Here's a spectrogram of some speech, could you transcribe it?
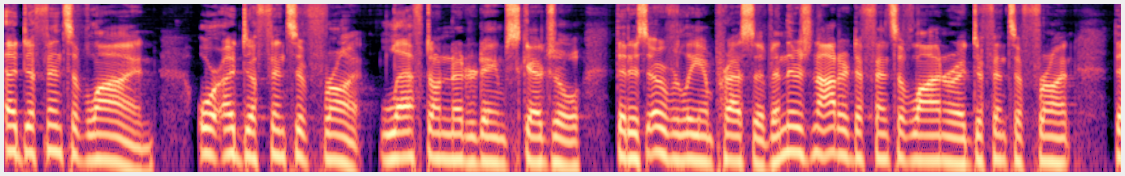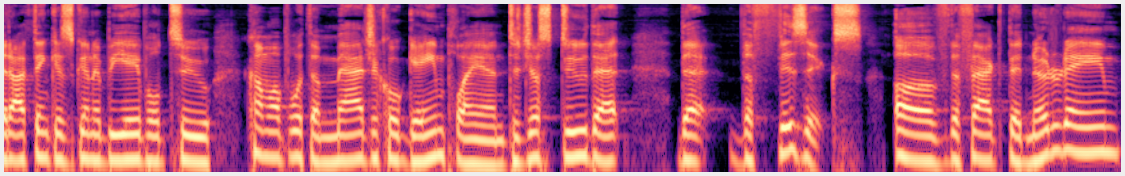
a defensive line or a defensive front left on Notre Dame's schedule that is overly impressive. And there's not a defensive line or a defensive front that I think is going to be able to come up with a magical game plan to just do that that the physics of the fact that Notre Dame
